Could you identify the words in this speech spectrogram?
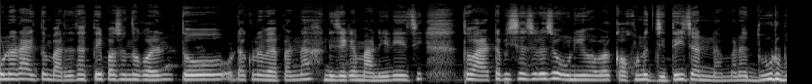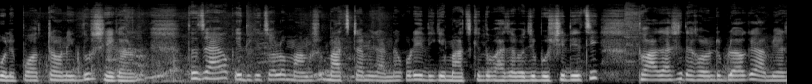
ওনারা একদম বাড়িতে থাকতেই পছন্দ করেন, তো ওটা কোনো ব্যাপার না, নিজেকে মানিয়ে নিয়েছি। তো আরেকটা বিশ্বাস ছিল যে উনিও আবার কখনো যেতেই চান না মানে দূর বলে, পথটা অনেক দূর সেই কারণে। তো যাই হোক, এদিকে চলো, মাংস, মাছটা আমি রান্না করি, এদিকে মাছ কিন্তু ভাজাভাজি বসিয়ে দিয়েছি। তো আজ আসি দেখা ব্লগে, আমি আর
